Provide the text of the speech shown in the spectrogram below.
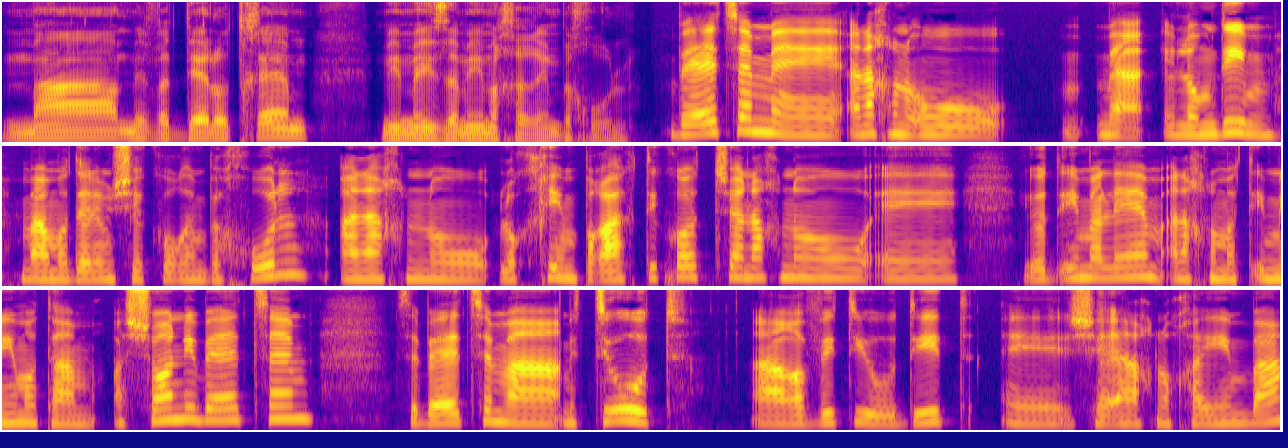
מה מבדל אתכם ממיזמים אחרים בחו"ל? בעצם אה, אנחנו מה, לומדים מהמודלים שקורים בחו"ל. אנחנו לוקחים פרקטיקות שאנחנו אה, יודעים עליהן, אנחנו מתאימים אותן. השוני בעצם, זה בעצם המציאות הערבית-יהודית אה, שאנחנו חיים בה,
